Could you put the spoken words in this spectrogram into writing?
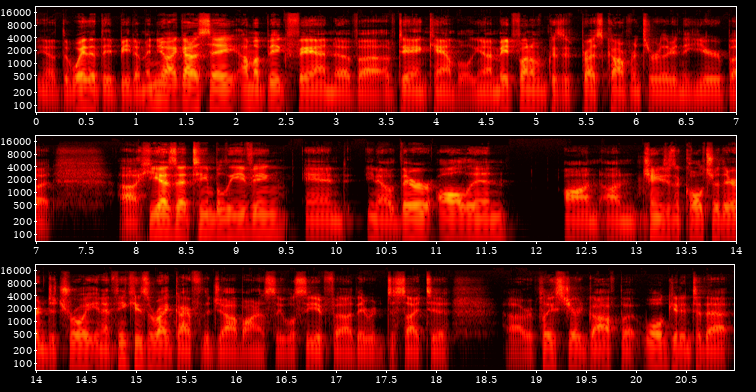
you know the way that they beat them. And you know I gotta say I'm a big fan of uh, of Dan Campbell. You know I made fun of him because of press conference earlier in the year, but uh, he has that team believing, and you know they're all in on on changing the culture there in Detroit. And I think he's the right guy for the job. Honestly, we'll see if uh, they re- decide to uh, replace Jared Goff, but we'll get into that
